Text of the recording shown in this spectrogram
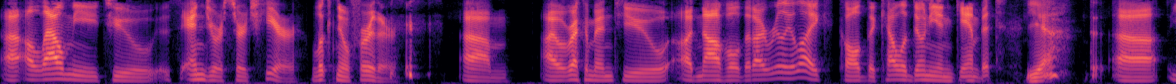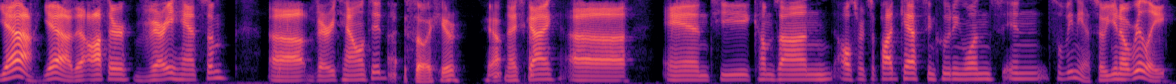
uh, allow me to end your search here. Look no further. um, I will recommend to you a novel that I really like called The Caledonian Gambit. Yeah. Uh, yeah, yeah. The author, very handsome, uh, very talented, So I hear. Yeah. nice guy. Uh, and he comes on all sorts of podcasts, including ones in Slovenia. So you know, really,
